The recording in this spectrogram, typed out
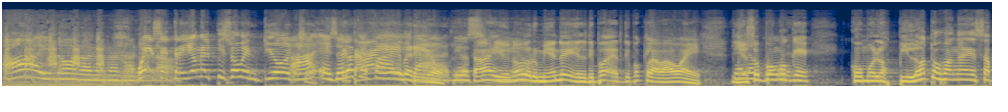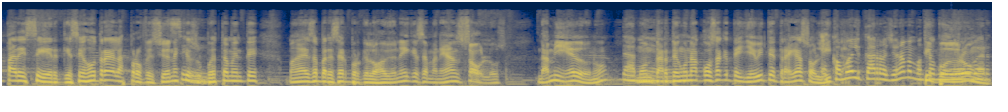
Ay, no, no, no, no, no. Oye, se estrelló en el piso 28. Ah, eso es lo que estaba falta, ebrio. Dios estaba ahí uno durmiendo y el tipo, el tipo clavado ahí. Qué Yo supongo que como los pilotos van a desaparecer, que esa es otra de las profesiones que supuestamente van a desaparecer porque los aviones que se manejan solos, da miedo, ¿no? Da Montarte miedo. en una cosa que te lleve y te traiga solita. Es como el carro, yo no me monto en un. Uber.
